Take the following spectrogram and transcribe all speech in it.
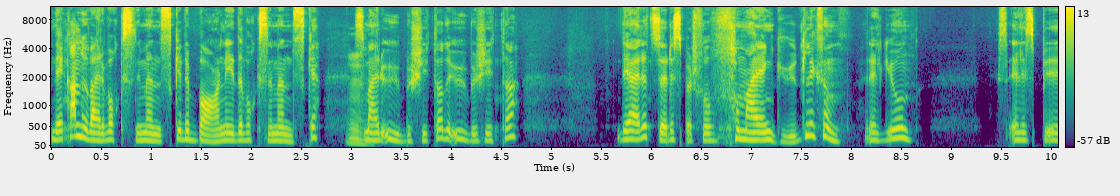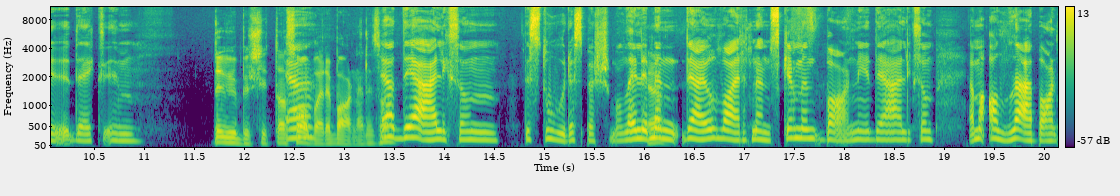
Det kan jo være voksne mennesker, det barnet i det voksne mennesket, som er ubeskytta, det ubeskytta. Det er et større spørsmål for meg enn Gud, liksom. Religion. Eller det, um, Det ubeskytta, Ja. sårbare barnet, liksom. Ja, det er liksom det store spørsmålet. Eller, Ja. men det er jo å være et menneske, men barnet i det er liksom Ja, men alle er barn.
